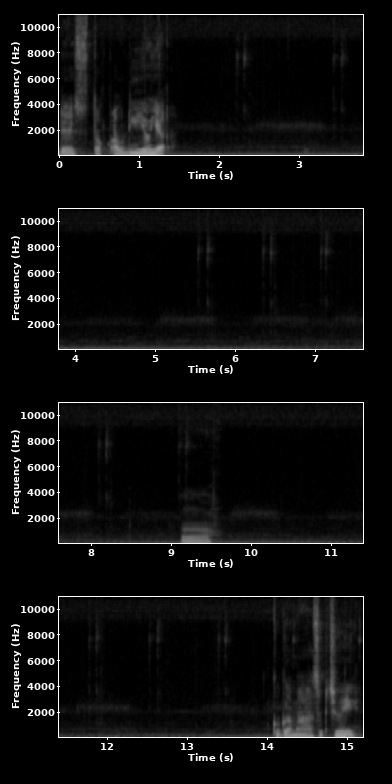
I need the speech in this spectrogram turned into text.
desktop audio ya? Uh kok gak masuk cuy?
